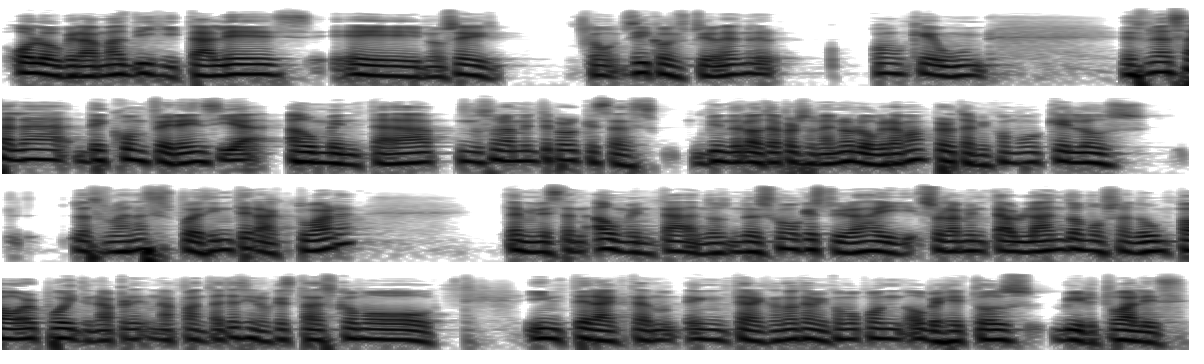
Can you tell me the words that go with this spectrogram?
hologramas digitales, eh, no sé, como, sí, como como que un, es una sala de conferencia aumentada, no solamente porque estás viendo a la otra persona en holograma, pero también como que los, las formas en las que puedes interactuar también están aumentadas. No, es como que estuvieras ahí solamente hablando, mostrando un PowerPoint, una, una pantalla, sino que estás como interactuando, interactuando también como con objetos virtuales.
